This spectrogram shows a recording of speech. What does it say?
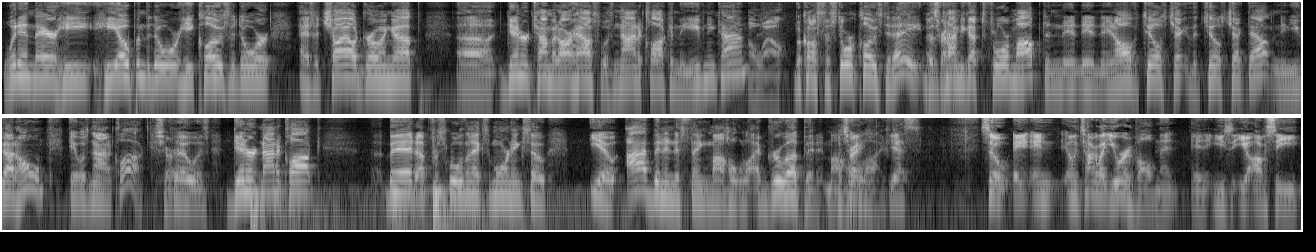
went in there. He he opened the door. He closed the door. As a child growing up, uh, dinner time at our house was nine o'clock in the evening time. Oh, wow. Because the store closed at eight. By That's the time right. you got the floor mopped and, and, and, and all the tills checked, the tills checked out, and then you got home, it was nine o'clock. Sure. So it was dinner at nine o'clock, bed up for school the next morning. So you know, I've been in this thing my whole life. I grew up in it my That's whole right. life. Yes. So, and, and, and we talk about your involvement, and you, you obviously,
